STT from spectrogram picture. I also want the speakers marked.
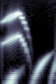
Speaker 1: Bow.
